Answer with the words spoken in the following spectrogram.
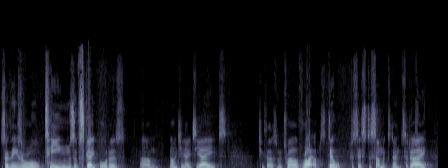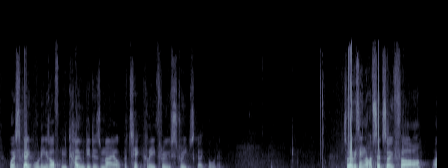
So these are all teams of skateboarders, um, 1988, 2012, right up, still persists to some extent today, where skateboarding is often coded as male, particularly through street skateboarding. So everything that I've said so far, I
